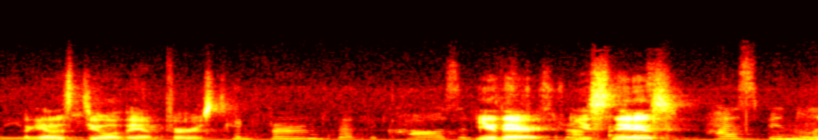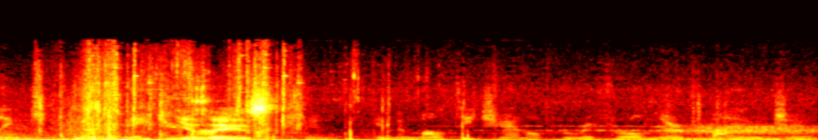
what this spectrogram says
Okay, let's deal with him first. You there, you snooze? you lose. In the multi-channel peripheral nerve biochip.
